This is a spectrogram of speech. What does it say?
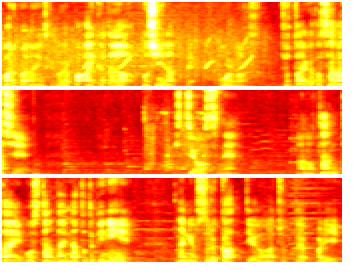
悪くはないんですけどやっぱ相方が欲しいなって思います。ちょっと相方探し必要っすね。あの単体ボス単体になった時に何をするかっていうのがちょっとやっぱり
